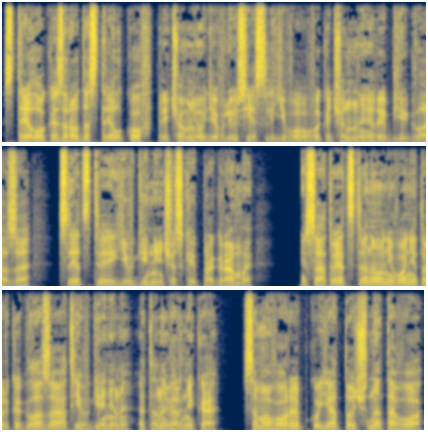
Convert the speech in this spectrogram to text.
Стрелок из рода стрелков, причем не удивлюсь, если его выкоченные рыбьи глаза — следствие евгенической программы — и, соответственно, у него не только глаза от Евгенины, это наверняка. Самого рыбку я точно того,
